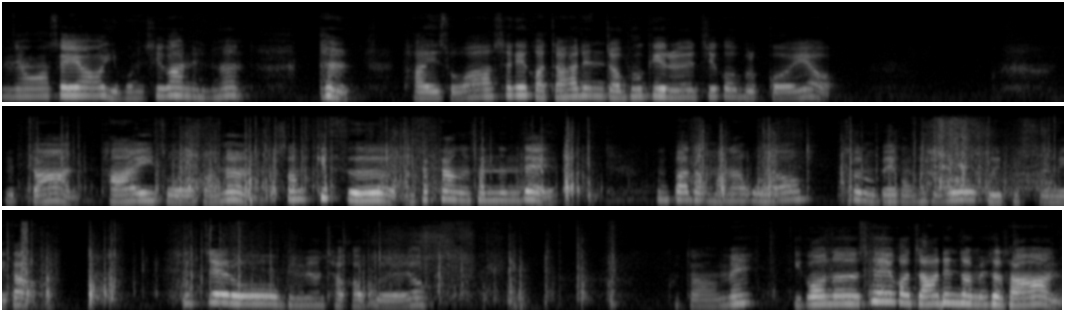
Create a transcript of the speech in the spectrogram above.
안녕하세요. 이번 시간에는 다이소와 세계과자 할인점 후기를 찍어볼 거예요. 일단 다이소에서는 썬키스 이 사탕을 샀는데 손바닥만 하고요. 1,500원 주고 구입했습니다. 실제로 보면 작아 보여요. 그 다음에 이거는 세계과자 할인점에서 산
